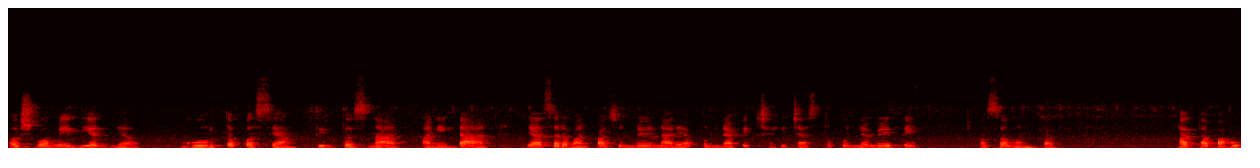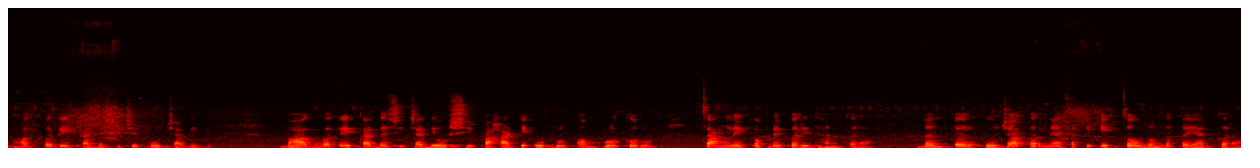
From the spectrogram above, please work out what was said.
अश्वमेध यज्ञ घोर तपस्या तीर्थस्नान आणि दान या सर्वांपासून मिळणाऱ्या पुण्यापेक्षाही जास्त पुण्य मिळते असं म्हणतात. आता पाहू भागवत एकादशीची पूजा दिली भागवत एकादशीच्या दिवशी पहाटे उठून अंघोळ करून चांगले कपडे परिधान करा. नंतर पूजा करण्यासाठी एक चौरंग तयार करा.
